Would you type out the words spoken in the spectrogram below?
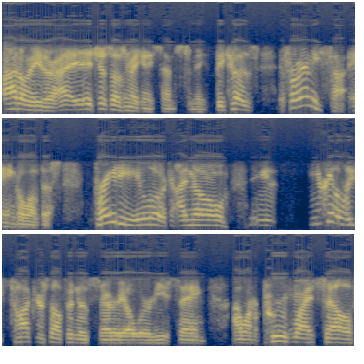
I don't either. I, it just doesn't make any sense to me because from any angle of this, Brady. Look, I know you can at least talk yourself into a scenario where he's saying, I want to prove myself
